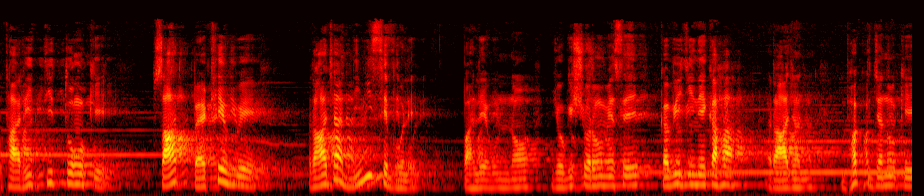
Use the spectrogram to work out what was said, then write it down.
तथा रीतित्वों के साथ बैठे हुए राजा निमि से बोले, पहले उन नौ योगीश्वरों में से कवि जी ने कहा, राजन भक्त जनों के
